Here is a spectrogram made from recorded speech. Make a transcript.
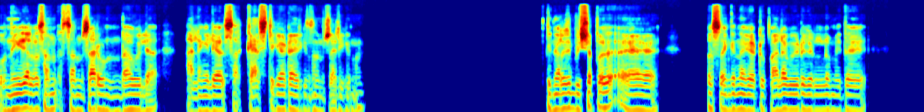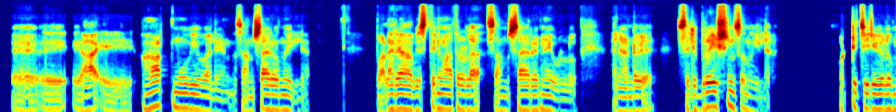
ഒന്നുകിൽ ചിലപ്പോൾ സംസാരം ഉണ്ടാവില്ല. അല്ലെങ്കിൽ സർക്കാസ്റ്റിക് ആയിട്ടായിരിക്കും സംസാരിക്കുന്നത്. ഇന്നലെ ഒരു ബിഷപ്പ് പ്രസംഗിക്കുന്ന കേട്ടു. പല വീടുകളിലും ഇത് ആർട്ട് മൂവി പോലെയാണ്. സംസാരമൊന്നും ഇല്ല. വളരെ ആവശ്യത്തിന് മാത്രമുള്ള സംസാരമേ ഉള്ളൂ. അല്ലാണ്ട് സെലിബ്രേഷൻസ് ഒന്നുമില്ല പൊട്ടിച്ചിരികളും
